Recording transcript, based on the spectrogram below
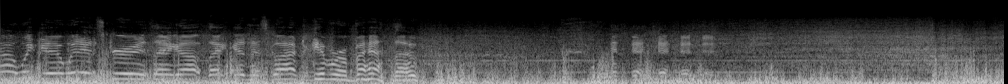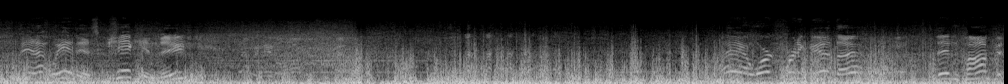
Oh, up, thank goodness. Gonna have to give her a bath though. wind is kicking, dude. Hey, it worked pretty good though. Didn't pump it.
